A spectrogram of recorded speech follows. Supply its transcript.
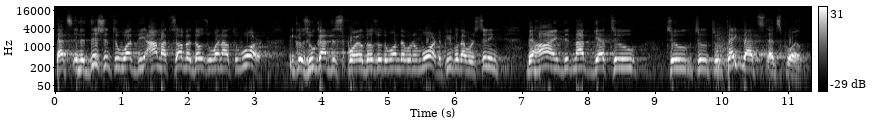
that's in addition to what the Amatzava, those who went out to war. Because who got the spoil? Those were the ones that were in war. The people that were sitting behind did not get to, to, to, to take that, that spoil.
